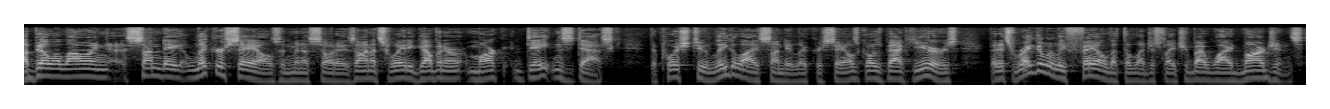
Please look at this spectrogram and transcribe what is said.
A bill allowing Sunday liquor sales in Minnesota is on its way to Governor Mark Dayton's desk. The push to legalize Sunday liquor sales goes back years, but it's regularly failed at the legislature by wide margins.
